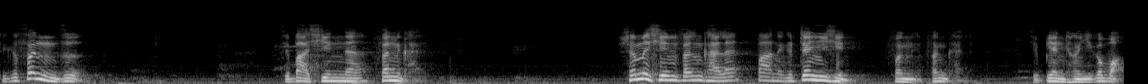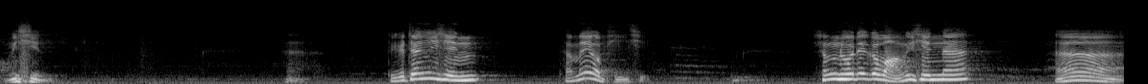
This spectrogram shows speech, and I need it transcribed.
这个忿字就把心呢分开了，什么心分开了？把那个真心分分开了。就变成一个妄心，嗯，这个真心他没有脾气，生出这个妄心呢，嗯，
